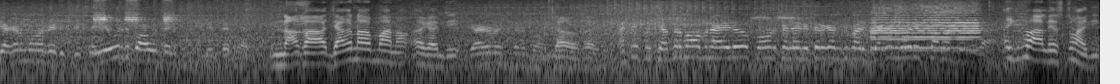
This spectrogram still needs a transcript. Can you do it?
జగన్మోహన్ రెడ్డి చూస్తే బాగుంటుంది ఇద్దరు నాకు ఆ జగన్ అభిమానం అది జగన్ వస్తేనే. అంటే ఇప్పుడు చంద్రబాబు నాయుడు పవన్ కళ్యాణ్ ఇద్దరు కలిసి మరి జగన్ ఓడిస్తామంటారు ఇది వాళ్ళ ఇష్టం అది.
